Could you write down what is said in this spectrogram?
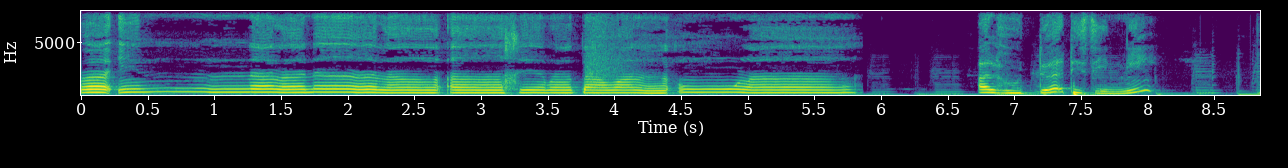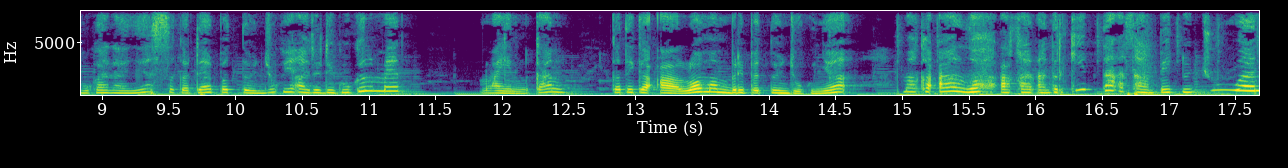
Wa inna lana lal akhirata wal ula Al-Huda di sini bukan hanya sekedar petunjuk yang ada di Google Map, melainkan ketika Allah memberi petunjuknya, maka Allah akan antar kita sampai tujuan.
